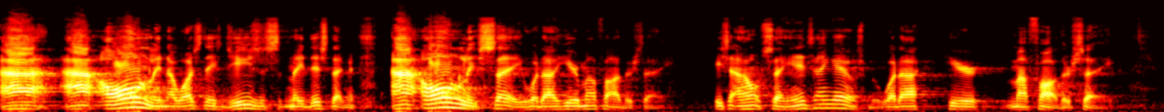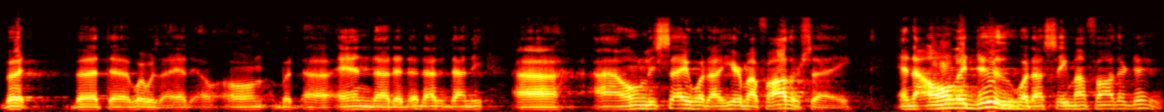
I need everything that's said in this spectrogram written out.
I, I only, now watch this, Jesus made this statement, I only say what I hear my Father say. He said, I don't say anything else but what I hear my Father say. But, but uh, where was I at? On, but, uh, and, uh, da, da, da, da, da, uh, I only say what I hear my Father say, and I only do what I see my Father do.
